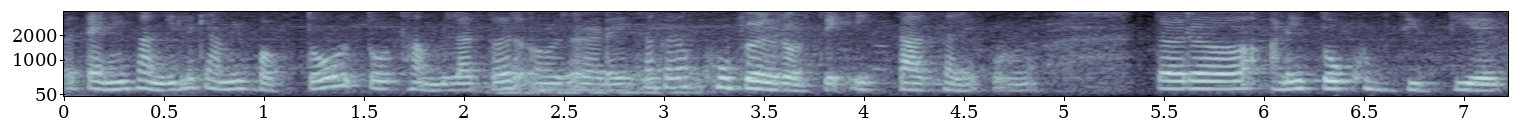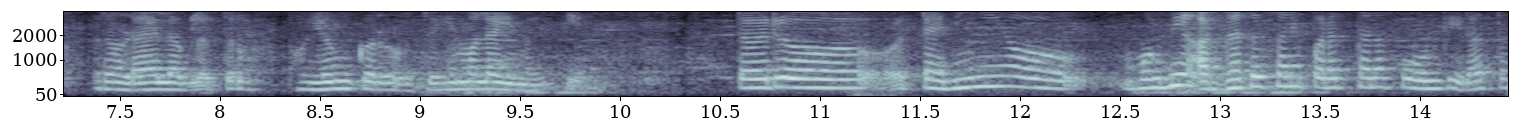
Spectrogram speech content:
त्यांनी सांगितलं की आम्ही बघतो तो थांबला तर रडायचा कारण खूप वेळ रडतो एक तास झाला आहे पूर्ण. तर आणि तो खूप जिद्दी आहे रडायला लागलं तर भयंकर रडतो हे मलाही माहिती आहे तर त्यांनी मग मी अर्ध्या तासाने परत त्यांना फोन केला. तर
